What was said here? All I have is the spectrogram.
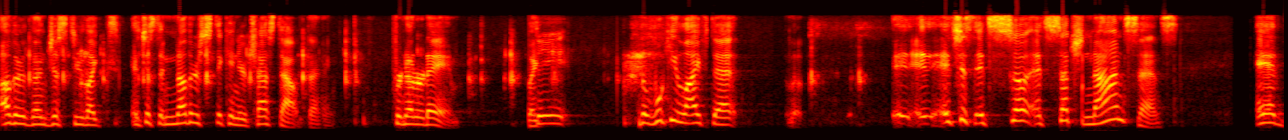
other than just to like it's just another stick in your chest out thing for Notre Dame. Like the rookie life that it, it, it's just it's so it's such nonsense. And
